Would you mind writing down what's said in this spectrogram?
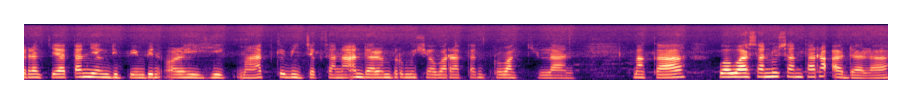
kerakyatan yang dipimpin oleh hikmat kebijaksanaan dalam permusyawaratan perwakilan, maka wawasan Nusantara adalah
